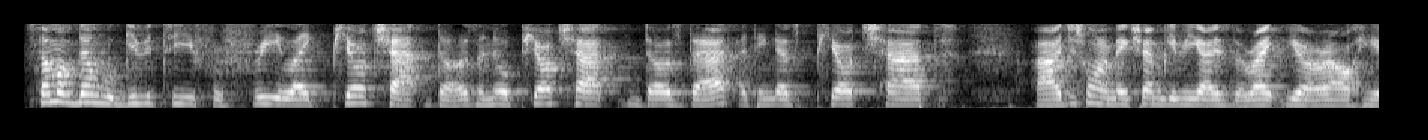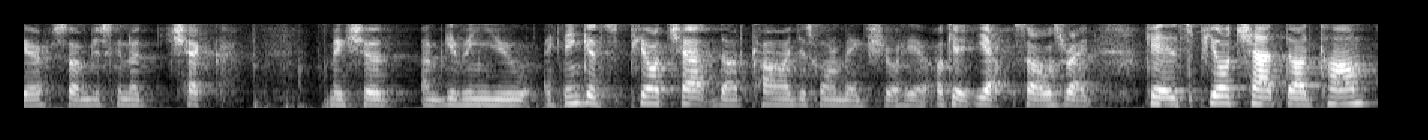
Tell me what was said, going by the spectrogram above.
Some of them will give it to you for free like pure chat does. I know pure chat does that. I think that's pure chat. I just want to make sure i'm giving you guys the right url here so i'm just to check make sure i'm giving you i think it's purechat.com i just want to make sure here. Okay yeah so i was right. Okay it's purechat.com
